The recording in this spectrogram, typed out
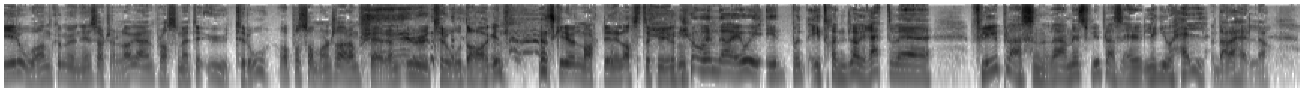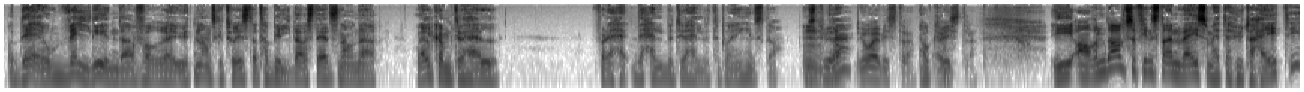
I Roan kommune i Sør-Trøndelag er en plass som heter Utro, og på sommeren så arrangerer de Utrodagen, skriver Martin i lastebilen. Jo, men det er jo i, i, i Trøndelag, rett ved flyplassen, Værnes flyplass, er, ligger jo Hell. Der er hell, ja. Og det er jo veldig ynda for eh, utenlandske turister å ta bilde av stedsnavn der. Welcome to Hell. For det, he- det Hell betyr helvete på engelsk, da. Visste du det? Ja. Jo, jeg visste det. Okay. Jeg visste det. I Arendal så finnes det en vei som heter Hutaheiti.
